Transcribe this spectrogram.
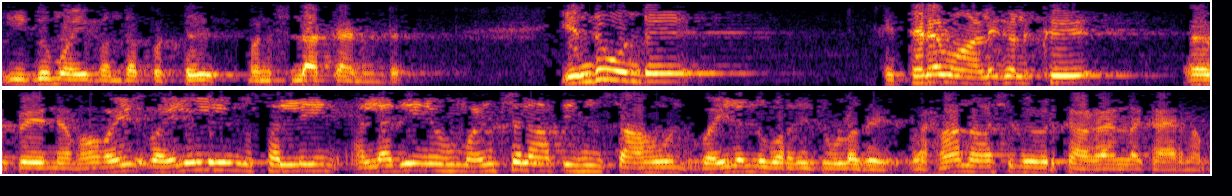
ഇതുമായി ബന്ധപ്പെട്ട് മനസ്സിലാക്കാനുണ്ട്. എന്തുകൊണ്ട് ഇത്തരം ആളുകൾക്ക് പിന്നെ വയലുകളിൽ മുസല്ലീൻ അല്ലദീനഹും മൻസലാത്തിഹിം സാഹൂൻ വയലെന്ന് പറഞ്ഞിട്ടുള്ളത് മഹാനാശം ഇവർക്കാകാനുള്ള കാരണം.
